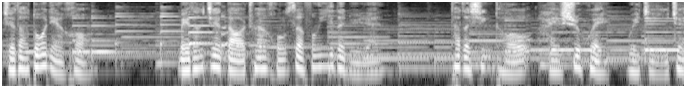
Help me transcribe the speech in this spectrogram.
直到多年后，每当见到穿红色风衣的女人，他的心头还是会为之一震。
